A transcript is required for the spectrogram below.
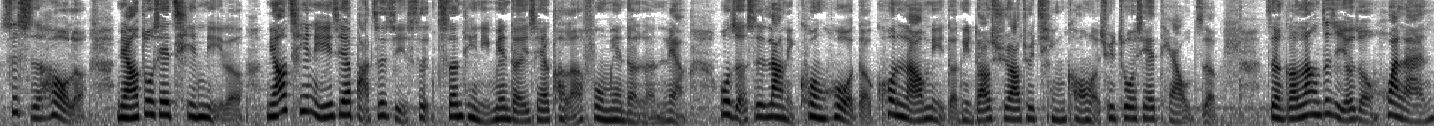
是时候了，你要做些清理了。你要清理一些把自己身身体里面的一些可能负面的能量，或者是让你困惑的、困扰你的，你都要需要去清空了，去做些调整，整个让自己有种焕然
